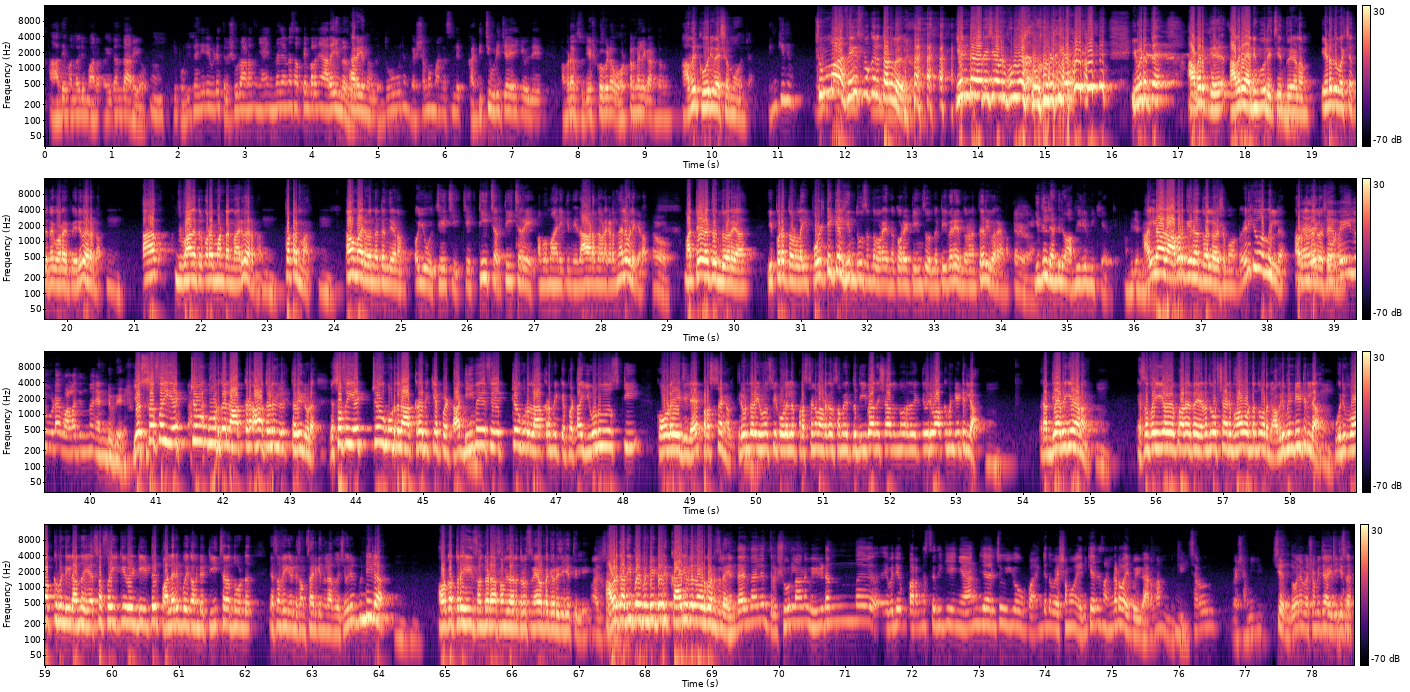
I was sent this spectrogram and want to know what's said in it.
ആദ്യം വന്ന ഒരു മറ ഇതെന്താ അറിയോ. ഈ പുള്ളിക്കാരിയുടെ വീട് തൃശ്ശൂരാണെന്ന് ഞാൻ ഇന്നലെയാണ് സത്യം പറഞ്ഞ അറിയുന്നത്. അറിയുന്നത്. ദൂരം വിഷമം മനസ്സിൽ കടിച്ചു പിടിച്ചായിരിക്കുമല്ലേ അവിടെ സുരേഷ് ഗോപിയുടെ വോട്ടെണ്ണൽ കണ്ടത്. അവർക്ക് ഒരു വിഷമവും ഇല്ല എങ്കിലും ചുമ്മാ ഫേസ്ബുക്കിൽ തള്ളു. എന്റെ ദേശീയ അവർ ഇവിടുത്തെ അവർക്ക് അവരെ അനുകൂലിച്ച് എന്ത് വരണം? ഇടതുപക്ഷത്തിന്റെ കുറെ പേര് വരണം. ആ വിഭാഗത്തിൽ കുറെ മണ്ടന്മാർ വരണം. പൊട്ടന്മാർ. അവന്മാർ വന്നിട്ട് എന്ത് ചെയ്യണം? അയ്യോ ചേച്ചി ടീച്ചർ ടീച്ചറെ അപമാനിക്കുന്ന ഇതാടെ അവിടെ കിടന്ന് നിലവിളിക്കണം. മറ്റേടത്ത് എന്ത് പറയാ? ഇപ്പുറത്തുള്ള ഈ പൊളിറ്റിക്കൽ ഹിന്ദുസ് എന്ന് പറയുന്ന കുറെ ടീംസ് വന്നിട്ട് ഇവരെ എന്ന് പറയുന്നത് തെറി പറയണം. ഇതിൽ രണ്ടിലും അഭിരമിക്കുക അവർ. അല്ലാതെ അവർക്ക് ഇതിനകത്ത് വല്ല വിഷമമുണ്ടോ? എനിക്ക് തോന്നുന്നില്ല. തെറിയിലൂടെ വളരുന്ന രണ്ടുപേർ എസ് എഫ് ഐ ഏറ്റവും കൂടുതൽ തെറിയിലൂടെ. എസ് എഫ് ഐ ഏറ്റവും കൂടുതൽ ആക്രമിക്കപ്പെട്ട ഡിവൈഎഫ് ഏറ്റവും കൂടുതൽ ആക്രമിക്കപ്പെട്ട യൂണിവേഴ്സിറ്റി കോളേജിലെ പ്രശ്നങ്ങൾ. തിരുവനന്തപുരം യൂണിവേഴ്സിറ്റി കോളേജിലെ പ്രശ്നങ്ങൾ നടക്കുന്ന സമയത്ത് ദീപാ നിഷാദ് എന്ന് പറയുന്ന വ്യക്തി ഒരു വാക്ക് വേണ്ടിയിട്ടില്ല ഒരു അധ്യാപികയാണ്. എസ് എഫ് ഐക്ക് ഇടതുപക്ഷ അനുഭവം ഉണ്ടെന്ന് പറഞ്ഞു. അവർ മിണ്ടിയിട്ടില്ല. ഒരു വാക്ക് മിണ്ടിയില്ല. അന്ന് എസ് എഫ് ഐക്ക് വേണ്ടിയിട്ട് പലരും പോയി അവന്റെ ടീച്ചർ എന്തുകൊണ്ട് എസ് എഫ് ഐക്ക് വേണ്ടി സംസാരിക്കുന്നില്ല? എന്ന് വെച്ചു അവർ മിണ്ടിയില്ല. അവർക്ക് അത്രയും ഈ സംഘടനാ സംവിധാനത്തിൽ സ്നേഹം ഉണ്ടെങ്കിൽ അവർ ചെയ്യത്തില്ലേ? അവർക്ക് അതിൽ പോയി മിണ്ടിയിട്ട് ഒരു കാര്യമില്ലെന്ന് അവർക്ക് മനസ്സിലായി. എന്തായിരുന്നാലും തൃശ്ശൂരിലാണ് വീടെന്ന് ഇവർ പറഞ്ഞ സ്ഥിതിക്ക് ഞാൻ വിചാരിച്ചു അയ്യോ ഭയങ്കര വിഷമോ എനിക്കത് സങ്കടമായി പോയി. കാരണം ടീച്ചർ വിഷമിച്ച് എന്തോരം വിഷമിച്ചായിരിക്കുന്ന.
